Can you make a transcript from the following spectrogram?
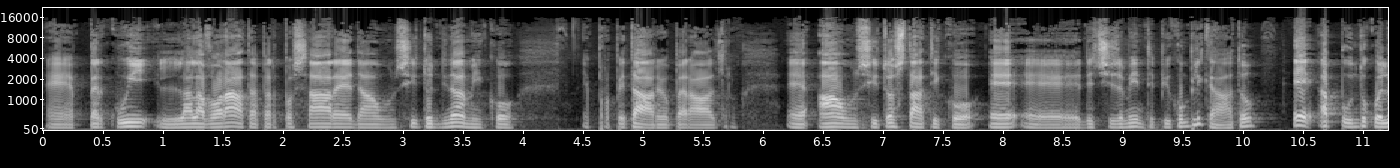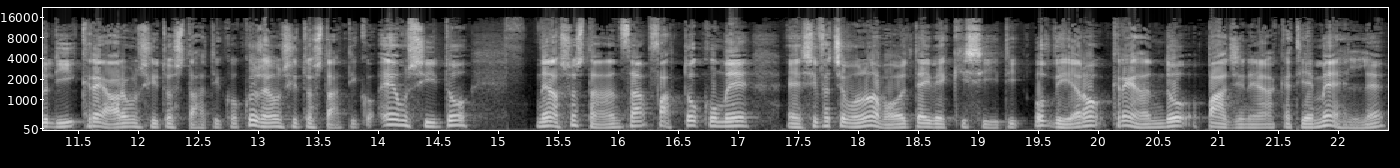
eh, per cui la lavorata per passare da un sito dinamico e proprietario peraltro eh, a un sito statico è, è decisamente più complicato è appunto quello di creare un sito statico. Cos'è un sito statico? È un sito nella sostanza fatto come eh, si facevano una volta i vecchi siti, ovvero creando pagine HTML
